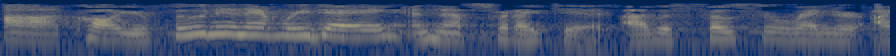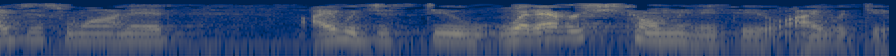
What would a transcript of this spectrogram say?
uh, call your food in every day, and that's what I did. I was so surrendered. I just wanted, I would just do whatever she told me to do, I would do.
